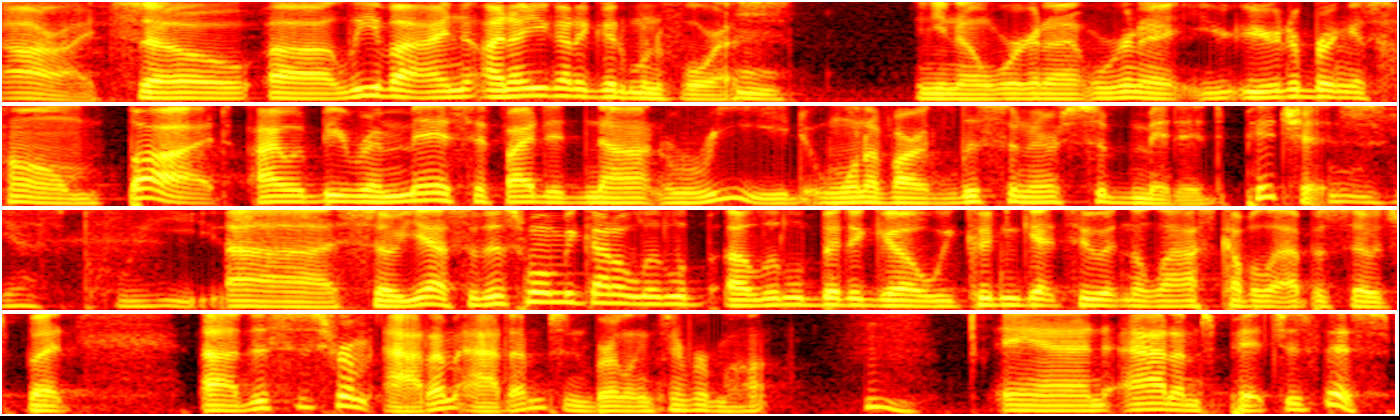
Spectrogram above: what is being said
All right. So, uh, Levi, I know, I know you got a good one for us. You know, we're gonna we're gonna you're, gonna bring us home, but I would be remiss if I did not read one of our listener submitted pitches. Yes, please. Uh, so yeah, so this one we got a little a little bit ago. We couldn't get to it in the last couple of episodes, but uh, this is from Adam Adams in Burlington, Vermont, and Adam's pitch is this:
